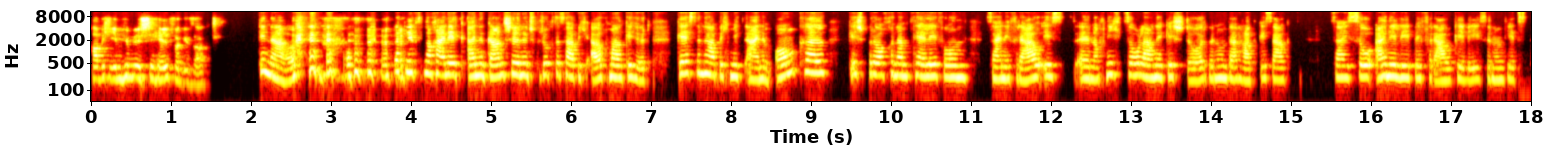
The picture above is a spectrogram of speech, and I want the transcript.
habe ich eben himmlische Helfer gesagt. Genau. da gibt es noch eine, einen ganz schönen Spruch, das habe ich auch mal gehört. Gestern habe ich mit einem Onkel gesprochen am Telefon. Seine Frau ist äh, noch nicht so lange gestorben und er hat gesagt, sei so eine liebe Frau gewesen und jetzt,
